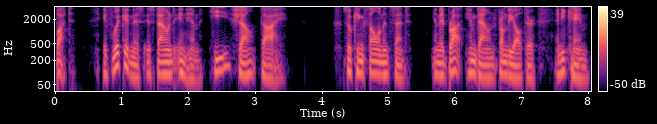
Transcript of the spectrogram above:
But if wickedness is found in him, he shall die. So King Solomon sent, and they brought him down from the altar, and he came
